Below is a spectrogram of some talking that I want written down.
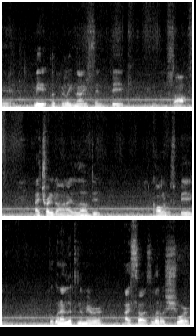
and made it look really nice and big and soft. I tried it on. I loved it. The collar was big. But when I looked in the mirror, I saw it's a little short.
